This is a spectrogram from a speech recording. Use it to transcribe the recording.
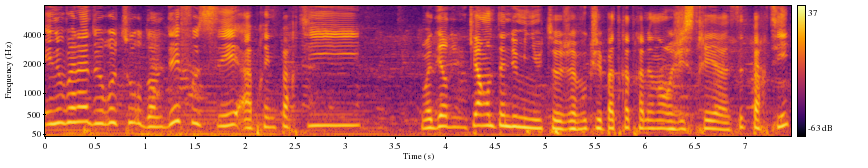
Et nous voilà de retour dans le défaussé après une partie, on va dire d'une quarantaine de minutes. J'avoue que j'ai pas très très bien enregistré euh, cette partie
